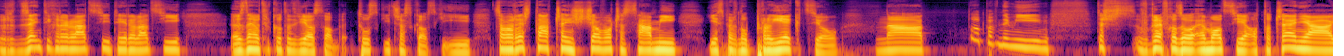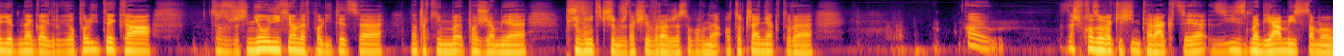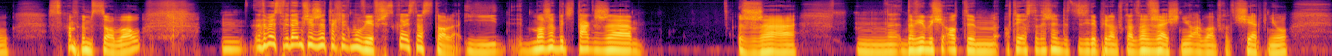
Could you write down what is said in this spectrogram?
rdzeń tych relacji, tej relacji znają tylko te dwie osoby, Tusk i Trzaskowski. I cała reszta częściowo czasami jest pewną projekcją na no, pewnymi też w grę wchodzą emocje otoczenia jednego i drugiego polityka, to są rzeczy nieuniknione w polityce na takim poziomie przywódczym, że tak się wyrażę, są pewne otoczenia, które no, też wchodzą w jakieś interakcje i z mediami, z, samą, z samym sobą. Mm, natomiast wydaje mi się, że tak jak mówię, wszystko jest na stole i może być tak, że, że mm, dowiemy się o tym, o tej ostatecznej decyzji dopiero na przykład we wrześniu albo na przykład w sierpniu,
